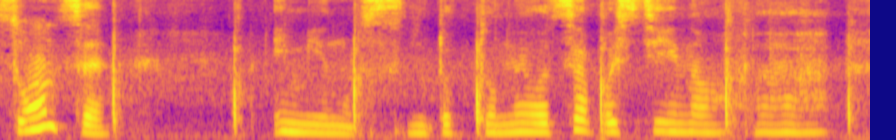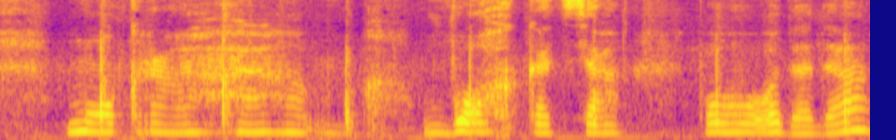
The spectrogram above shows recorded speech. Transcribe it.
Сонце і мінус. Ну, тобто не оця постійно а, мокра, а, вогка ця погода, да?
